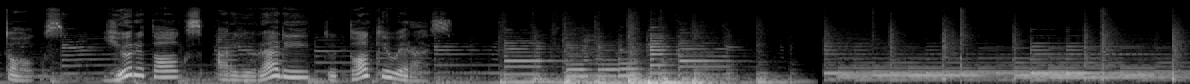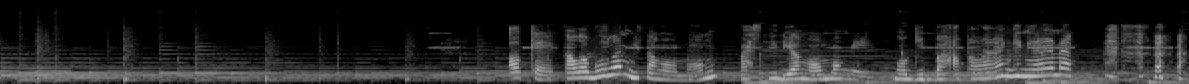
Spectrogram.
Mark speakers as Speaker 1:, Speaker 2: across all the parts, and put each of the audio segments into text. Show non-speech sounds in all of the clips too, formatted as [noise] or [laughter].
Speaker 1: Talks. Yuri Talks, are you ready to talking with us?
Speaker 2: Oke, kalau Bulan bisa ngomong, pasti dia ngomong nih. Mau gibah apa lagi nih anak? [laughs]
